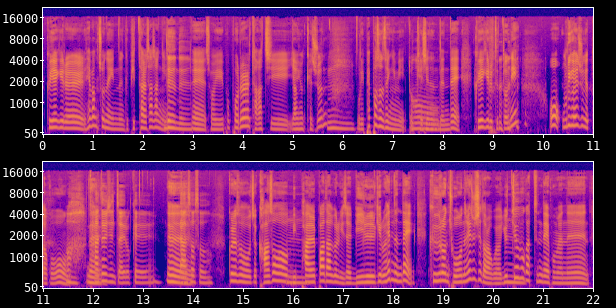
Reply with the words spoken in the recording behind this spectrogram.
그 얘기를 해방촌에 있는 그 비탈 사장님, 네네. 네 저희 포포를 다 같이 양육해준 음. 우리 페퍼 선생님이 또 어. 계시는 데인데 그 얘기를 듣더니 어 우리가 해주겠다고. 아, 네. 다들 진짜 이렇게 네. 나서서 그래서 이제 가서 미- 음. 발바닥을 이제 밀기로 했는데 그런 조언을 해주시더라고요. 유튜브 음. 같은데 보면은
